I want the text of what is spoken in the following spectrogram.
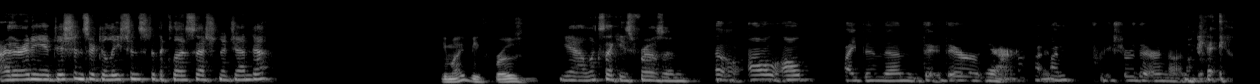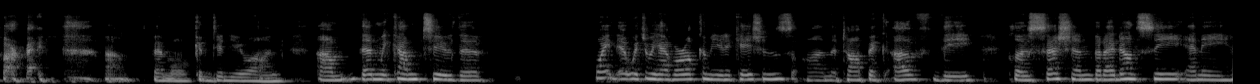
Are there any additions or deletions to the closed session agenda? He might be frozen. Yeah, looks like he's frozen. Oh, I'll, I'll pipe in then. There, there, There. I- I'm pretty sure there are none. Okay, all right. Um, Then we'll continue on. Um, Then we come to the point at which we have oral communications on the topic of the closed session, but I don't see any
